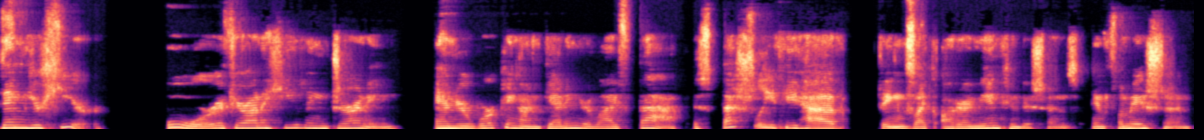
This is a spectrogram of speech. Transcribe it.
then you're here. Or if you're on a healing journey and you're working on getting your life back, especially if you have things like autoimmune conditions, inflammation,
